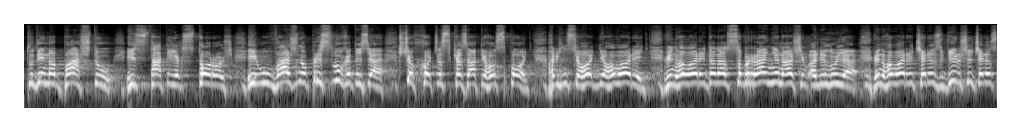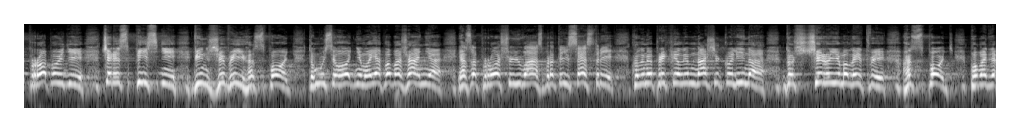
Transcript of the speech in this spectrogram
туди на башту і стати як сторож, і уважно прислухатися, що хоче сказати Господь. А Він сьогодні говорить. Він говорить до нас в собранні нашим. Алілуя. Він говорить через вірші, через проповіді, через пісні. Він живий Господь. Тому сьогодні моє побажання. Я запрошую вас, брати і сестри, коли ми прихилимо наші коліна до щирої молитви. Господь поведе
